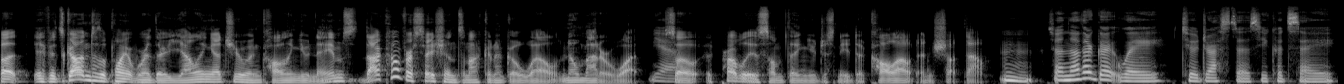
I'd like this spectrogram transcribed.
But if it's gotten to the point where they're yelling at you and calling you names, that conversation's not going to go well no matter what. Yeah. So it probably is something you just need to call out and shut down. Mm. So, another great way to address this, you could say,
